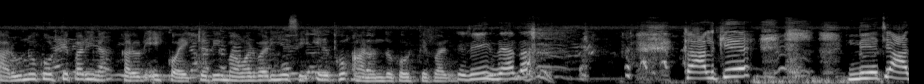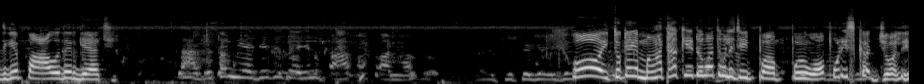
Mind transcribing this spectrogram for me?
বারণও করতে পারি না কারণ এই কয়েকটা দিন মামার বাড়ি এসে এরকম আনন্দ করতে পারে। কালকে নিয়েছে আজকে পা ওদের গেছে। ওই তোকে মাথা কে ডোবাতে বলেছে এই অপরিষ্কার জলে।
